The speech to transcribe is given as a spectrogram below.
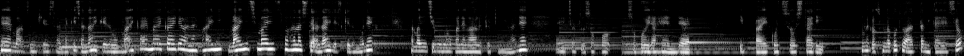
で、まあ、安住清さんだけじゃないけれども、毎回毎回ではない、毎日毎日毎日の話ではないですけどもね、たまに自分のお金がある時にはね、えー、ちょっとそこ、そこいらへんで、いっぱいご馳走したり、なんかそんなことはあったみたいですよ。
